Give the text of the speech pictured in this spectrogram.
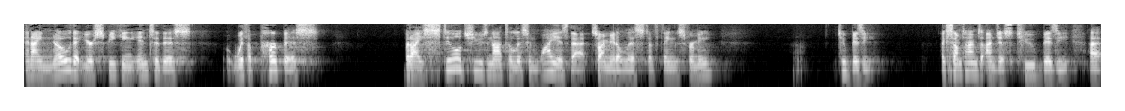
and I know that you're speaking into this with a purpose, but I still choose not to listen. Why is that? So I made a list of things for me. Too busy. Like sometimes I'm just too busy. Uh,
